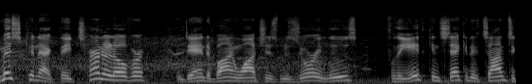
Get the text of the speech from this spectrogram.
misconnect. They turn it over, and Dan Devine watches Missouri lose for the eighth consecutive time to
